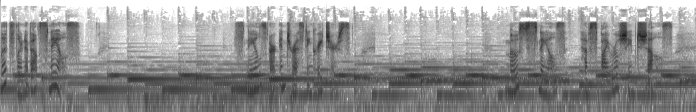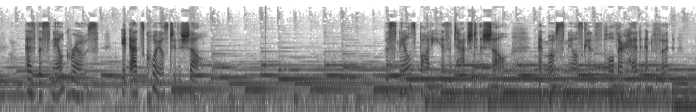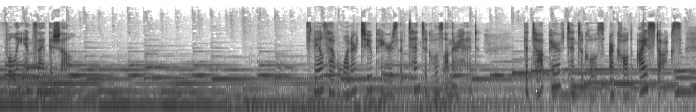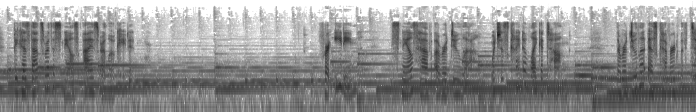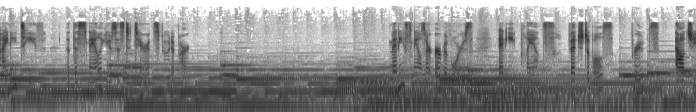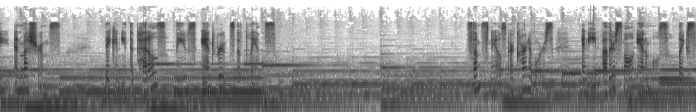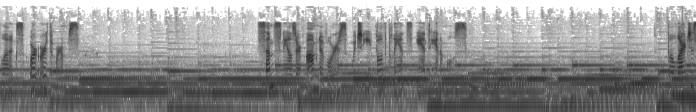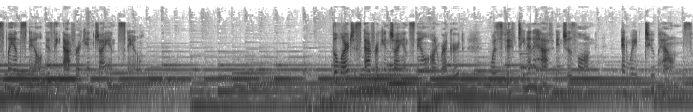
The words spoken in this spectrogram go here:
Let's learn about snails. Snails are interesting creatures. Most snails have spiral shaped shells. As the snail grows, it adds coils to the shell. The snail's body is attached to the shell, and most snails can pull their head and foot fully inside the shell. Snails have one or two pairs of tentacles on their head. The top pair of tentacles are called eye stalks because that's where the snail's eyes are located. For eating, snails have a radula, which is kind of like a tongue. The radula is covered with tiny teeth that the snail uses to tear its food apart. Many snails are herbivores and eat plants, vegetables, fruits, algae, and mushrooms. They can eat the petals, leaves, and roots of plants. Some snails are carnivores and eat other small animals like slugs or earthworms. Some snails are omnivores, which eat both plants and animals. The largest land snail is the African giant snail. The largest African giant snail on record was 15 and a half inches long and weighed 2 pounds.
